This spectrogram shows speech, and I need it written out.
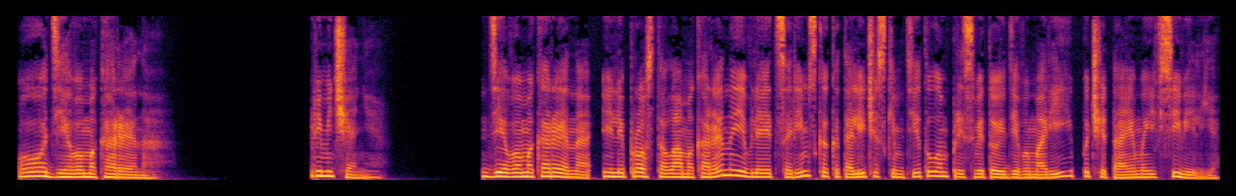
«О, дева Макарена!» Примечание. Дева Макарена или просто Ла Макарена является римско-католическим титулом Пресвятой Девы Марии, почитаемой в Севилье.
